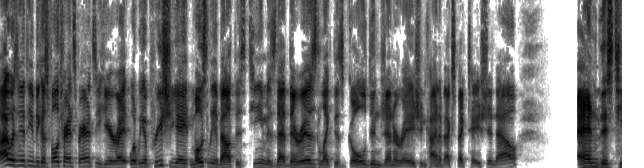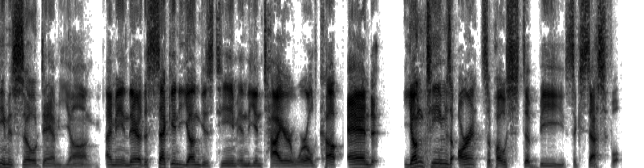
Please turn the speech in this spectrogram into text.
I was with you because full transparency here, right? What we appreciate mostly about this team is that there is like this golden generation kind of expectation now. And this team is so damn young. I mean, they're the second youngest team in the entire World Cup. And young teams aren't supposed to be successful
